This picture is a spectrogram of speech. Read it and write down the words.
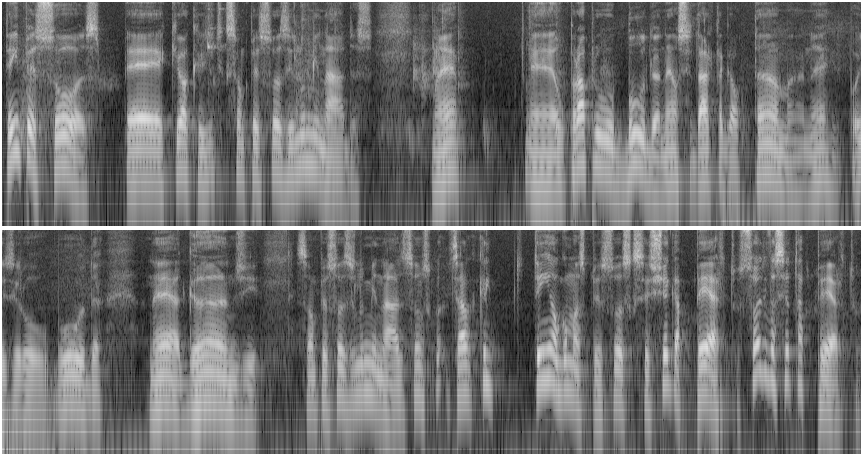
Tem pessoas é, que eu acredito que são pessoas iluminadas, né? É, o próprio Buda, né, o Siddhartha Gautama, né, que depois virou o Buda, né, a Gandhi, são pessoas iluminadas. São, sabe, aquele- tem algumas pessoas que você chega perto, só de você estar perto,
